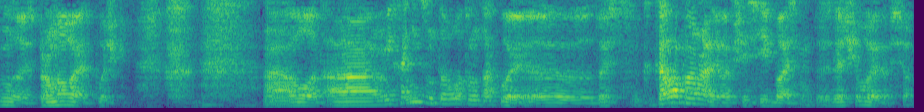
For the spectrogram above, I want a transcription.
Ну, то есть промывает почки. А, вот. А механизм-то вот он такой. Э, то есть, какова мораль вообще сей басни? То есть, для чего это все?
